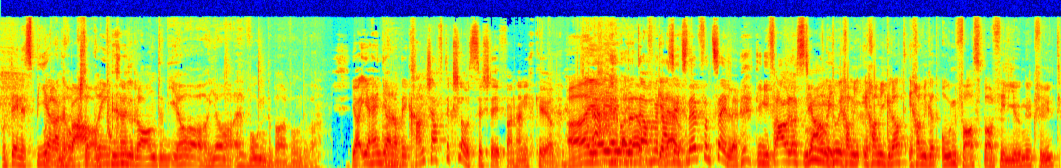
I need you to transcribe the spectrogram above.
Und dann ein Bier und, an der Bar so am. Poolrand und ja, ja, äh, wunderbar, wunderbar. Ja, ihr habt ja, Ja. noch Bekanntschaften geschlossen, Stefan, habe ich gehört. Ah, ja, ja, ja. Oder ja, darf man das genau. jetzt nicht erzählen? Deine Frau lässt ja auch Uh, mit. du, ich habe mich, ich habe mich gerade, ich habe mich gerade unfassbar viel jünger gefühlt.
